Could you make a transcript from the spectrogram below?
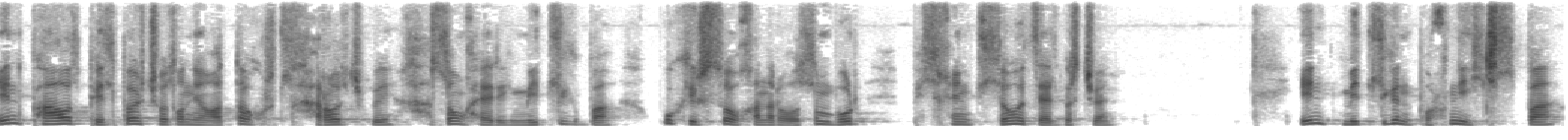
Энд Паул Филиппой чуулганы одоо хүртэл харуулж буй халуун хайрыг мэдлэг ба бүх эрсэн ухаанаар улам бүр бэлхийн төлөө залбирч байна. Энд мэдлэг нь Бурхны илчил ба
